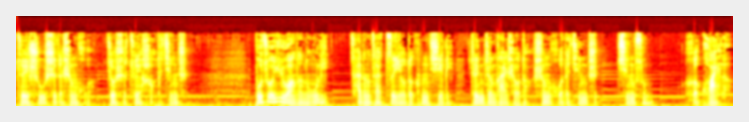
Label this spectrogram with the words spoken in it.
最舒适的生活，就是最好的精致。不做欲望的奴隶，才能在自由的空气里真正感受到生活的精致、轻松和快乐。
